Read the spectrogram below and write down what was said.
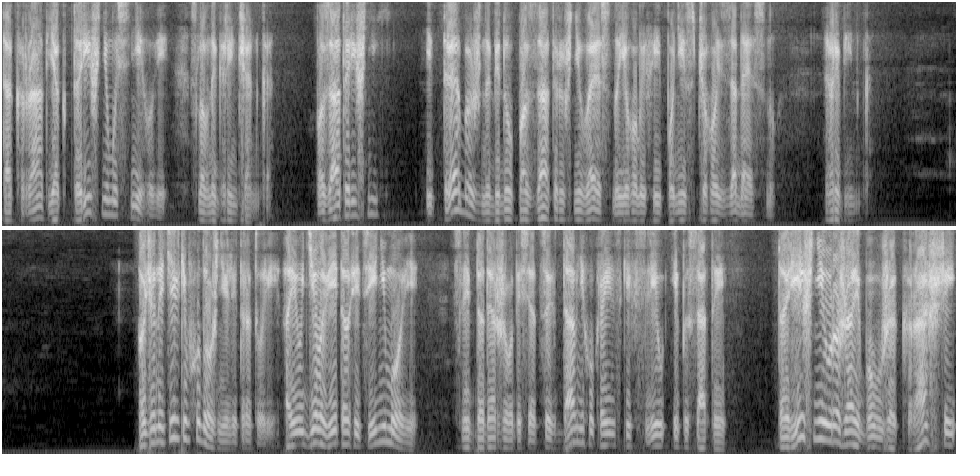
так рад, як торішньому снігові, словник Грінченка. Позаторішній. І треба ж на біду позаторішню весну його лихий поніс чогось задесну. Гребінка. Отже, не тільки в художній літературі, а й у діловій та офіційній мові слід додержуватися цих давніх українських слів і писати Торішній урожай був уже кращий,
